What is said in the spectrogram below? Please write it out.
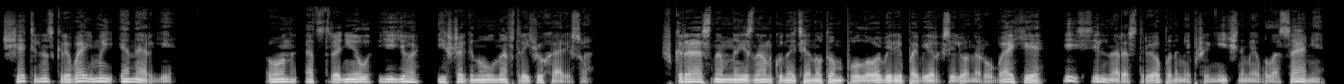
тщательно скрываемой энергии. Он отстранил ее и шагнул навстречу Харрису. В красном наизнанку натянутом пуловере поверх зеленой рубахи и сильно растрепанными пшеничными волосами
